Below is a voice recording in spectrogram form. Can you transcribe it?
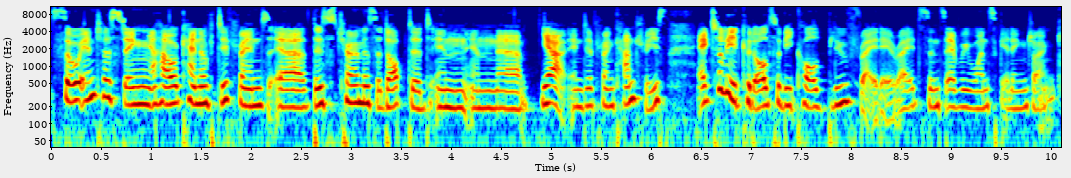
So interesting how kind of different uh, this term is adopted in in uh, yeah in different countries. Actually, it could also be called Blue Friday, right? Since everyone's getting drunk.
